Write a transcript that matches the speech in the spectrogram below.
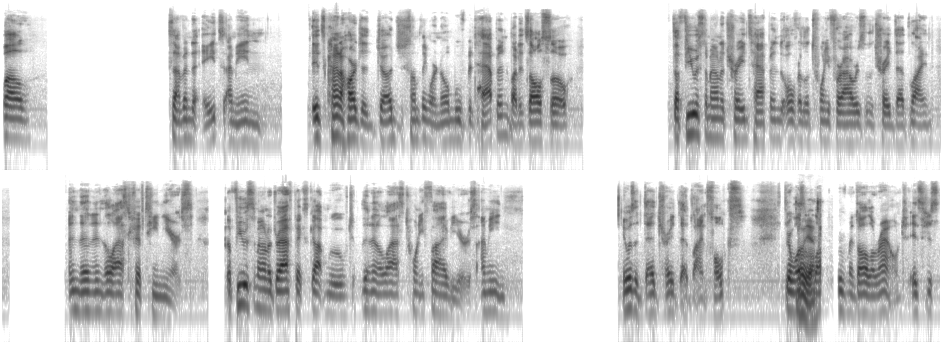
Well, seven to eight. I mean, it's kind of hard to judge something where no movement happened, but it's also the fewest amount of trades happened over the 24 hours of the trade deadline, and then in the last 15 years. The fewest amount of draft picks got moved than in the last 25 years. I mean, it was a dead trade deadline, folks. There wasn't oh, yeah. a lot of movement all around. It's just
